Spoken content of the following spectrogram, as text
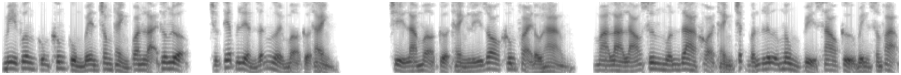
Mi phương cũng không cùng bên trong thành quan lại thương lượng, trực tiếp liền dẫn người mở cửa thành. Chỉ là mở cửa thành lý do không phải đầu hàng mà là láo xưng muốn ra khỏi thành chất vấn lữ mông vì sao cử binh xâm phạm.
